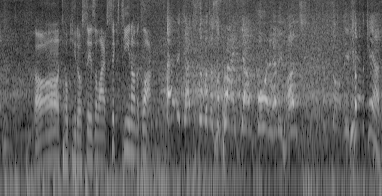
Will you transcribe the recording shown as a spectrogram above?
Oh, Tokido stays alive. 16 on the clock. And he catches him with a surprise down forward heavy punch. Here comes the can.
